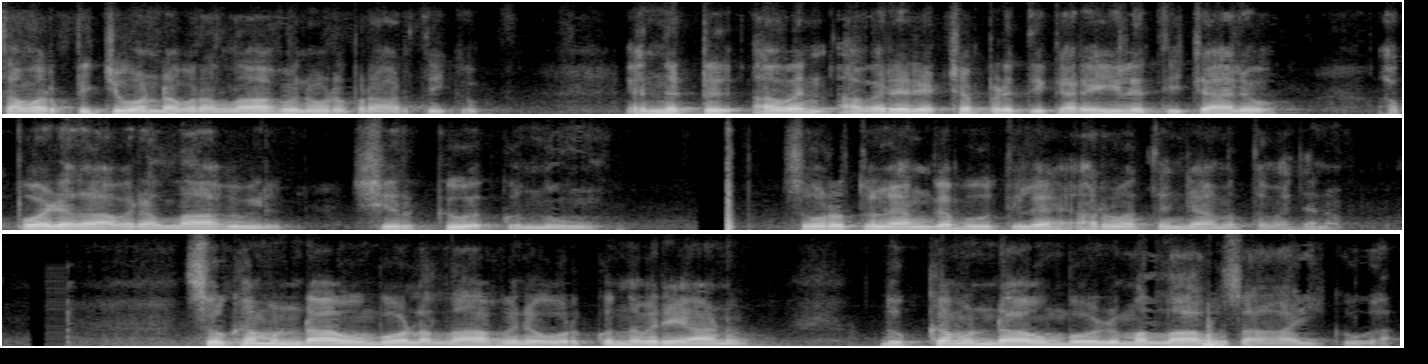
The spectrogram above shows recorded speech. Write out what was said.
സമർപ്പിച്ചുകൊണ്ട് അവർ അള്ളാഹുവിനോട് പ്രാർത്ഥിക്കും. എന്നിട്ട് അവൻ അവരെ രക്ഷപ്പെടുത്തി കരയിലെത്തിച്ചാലോ? അപ്പോഴത് അവർ അള്ളാഹുവിൽ ഷിർക്ക് വെക്കുന്നു. സൂറത്തുൽ അങ്കബൂത്തിലെ അറുപത്തഞ്ചാമത്തെ വചനം. സുഖമുണ്ടാവുമ്പോൾ അള്ളാഹുവിനെ ഓർക്കുന്നവരെയാണ് ദുഃഖമുണ്ടാവുമ്പോഴും അള്ളാഹു സഹായിക്കുക.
